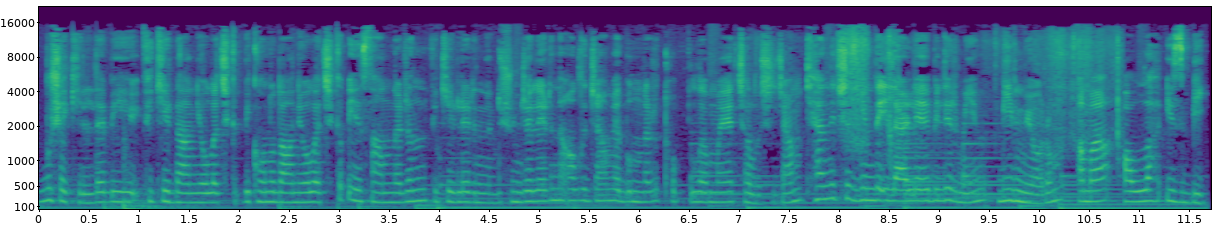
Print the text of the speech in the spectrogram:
bu şekilde bir fikirden yola çıkıp bir konudan yola çıkıp insanların fikirlerini, düşüncelerini alacağım ve bunları toplamaya çalışacağım. Kendi çizgimde ilerleyebilir miyim bilmiyorum ama Allah is big.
